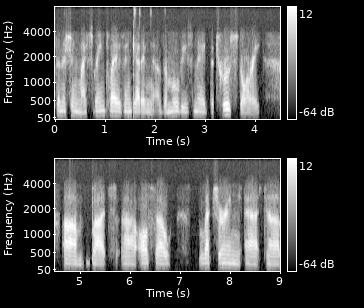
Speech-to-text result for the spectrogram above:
finishing my screenplays and getting the movies made the true story, um, but uh, also lecturing at uh,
